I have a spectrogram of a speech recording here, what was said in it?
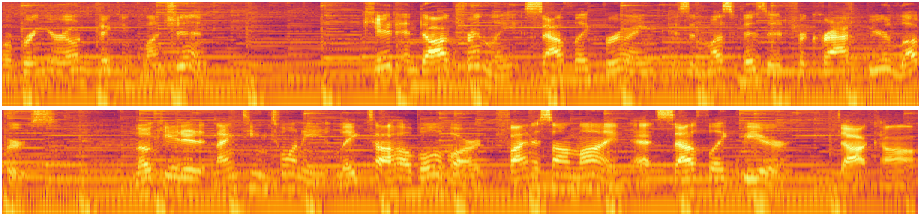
or bring your own picnic lunch in. Kid and dog friendly, Southlake Brewing is a must visit for craft beer lovers. Located at 1920 Lake Tahoe Boulevard, find us online at southlakebeer.com.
